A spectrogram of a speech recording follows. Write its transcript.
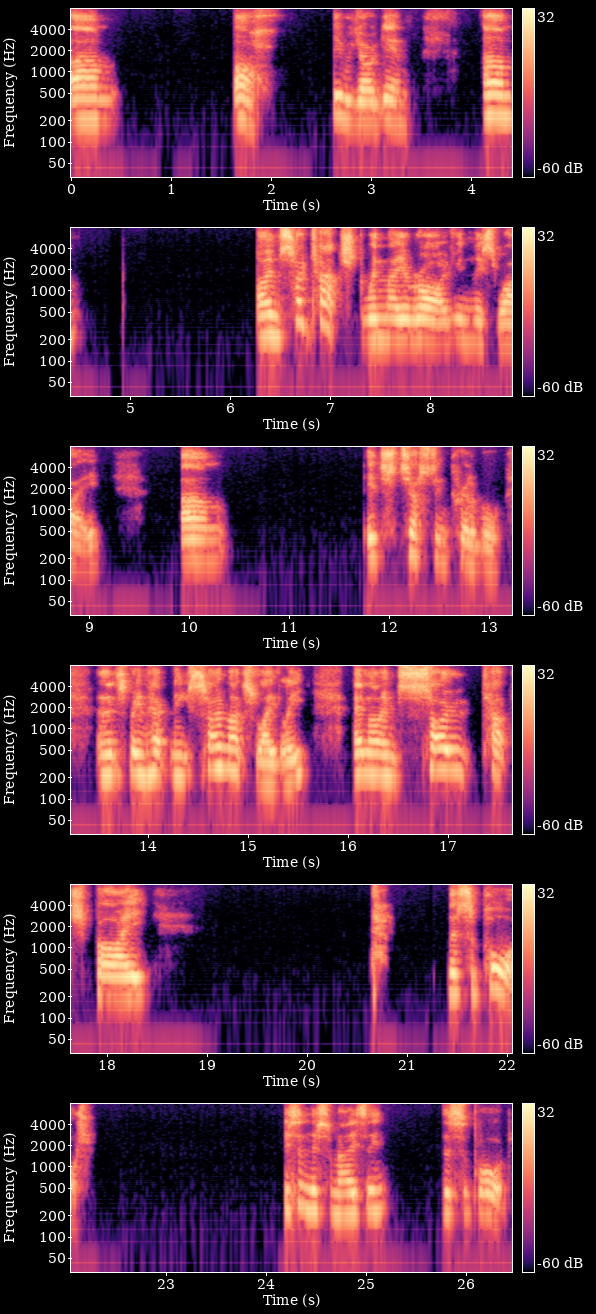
Um, oh, here we go again. Um, I'm so touched when they arrive in this way. Um, it's just incredible. And it's been happening so much lately. And I'm so touched by the support. Isn't this amazing? The support.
